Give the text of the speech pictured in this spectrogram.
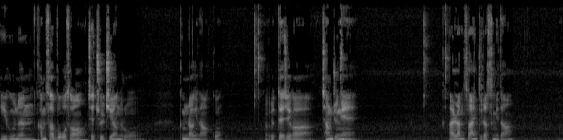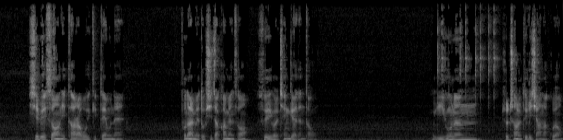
이후는 감사보고서 제출 지연으로 급락이 나왔고 이때 제가 장중에 알람 사인 드렸습니다. 11선 이탈하고 있기 때문에 분할 매도 시작하면서 수익을 챙겨야 된다고 이후는 추천을 드리지 않았고요.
